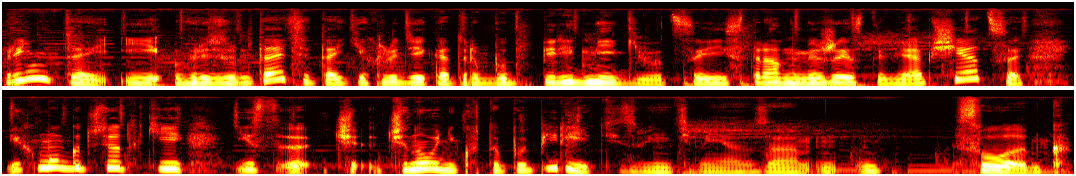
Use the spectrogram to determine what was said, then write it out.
принята, и в результате таких людей, которые будут перемигиваться и странными жестами общаться, их могут все-таки из э, чиновников-то попереть, извините меня за сленг.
